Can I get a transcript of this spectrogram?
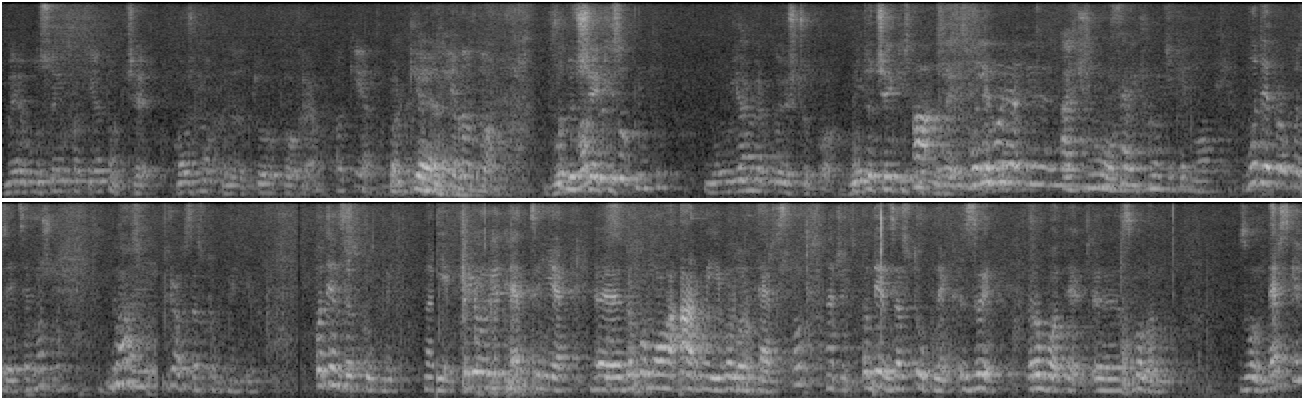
Ми голосуємо пакетом чи кожну кандидатуру по окремо. Пакет. Пакет. Будуть ще якісь, ну я міркую, що двох. Будуть ще якісь пропозиції. А чому? Чому тільки двох? Буде пропозиція, можна? Трьох заступників. Один заступник на є пріоритет це є е, допомога армії волонтерство. Значить, один заступник з роботи е, з, волон, з волонтерських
